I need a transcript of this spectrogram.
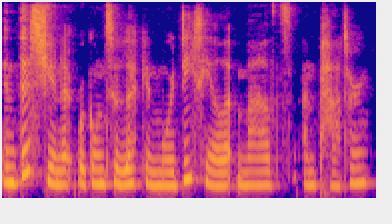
In this unit, we're going to look in more detail at maths and pattern.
